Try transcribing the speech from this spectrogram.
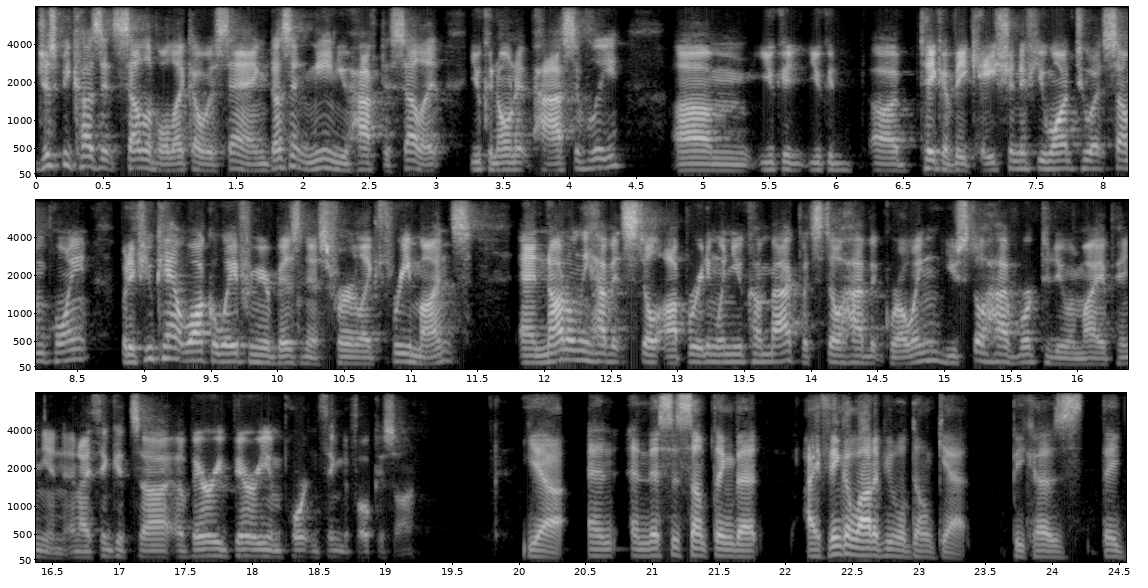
Just because it's sellable, like I was saying, doesn't mean you have to sell it. You can own it passively. Um, you could you could uh, take a vacation if you want to at some point. But if you can't walk away from your business for like three months and not only have it still operating when you come back, but still have it growing, you still have work to do, in my opinion. And I think it's a, a very very important thing to focus on. Yeah, and and this is something that I think a lot of people don't get because they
